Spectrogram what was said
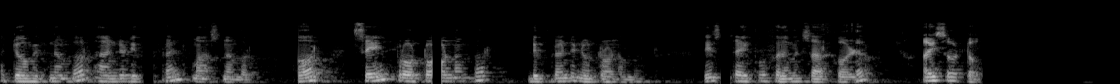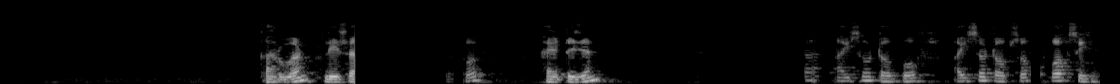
atomic number and different mass number or same proton number different neutron number. This type of elements are called isotope. Carbon, these are hydrogen, of isotopes of oxygen.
